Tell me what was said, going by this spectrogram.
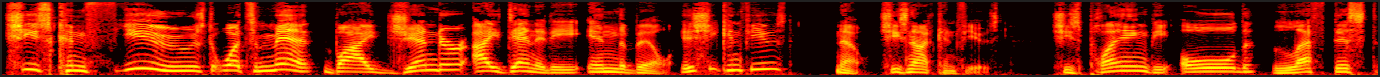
She's confused what's meant by gender identity in the bill. Is she confused? No, she's not confused. She's playing the old leftist,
